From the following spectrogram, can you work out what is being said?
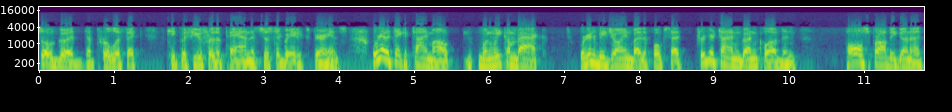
so good. They're prolific. Keep a few for the pan. It's just a great experience. We're going to take a time out. When we come back, we're going to be joined by the folks at Trigger Time Gun Club, and Paul's probably going to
